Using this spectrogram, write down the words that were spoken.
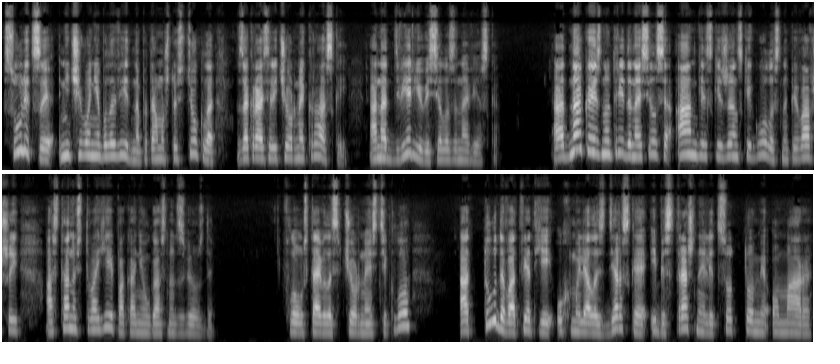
С улицы ничего не было видно, потому что стекла закрасили черной краской, а над дверью висела занавеска. Однако изнутри доносился ангельский женский голос, напевавший «Останусь твоей, пока не угаснут звезды». Фло уставилась в черное стекло. Оттуда в ответ ей ухмылялось дерзкое и бесстрашное лицо Томми Омара,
